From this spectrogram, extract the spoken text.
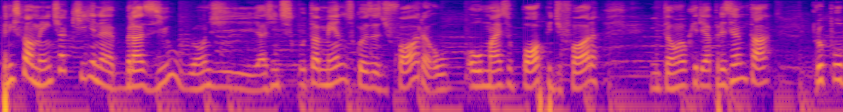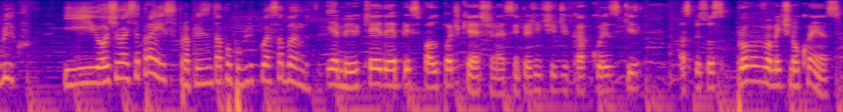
Principalmente aqui, né? Brasil, onde a gente escuta menos coisas de fora, ou, ou mais o pop de fora. Então eu queria apresentar pro público. E hoje vai ser pra isso, pra apresentar pro público essa banda. E é meio que a ideia principal do podcast, né? Sempre a gente indicar coisas que as pessoas provavelmente não conhecem.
